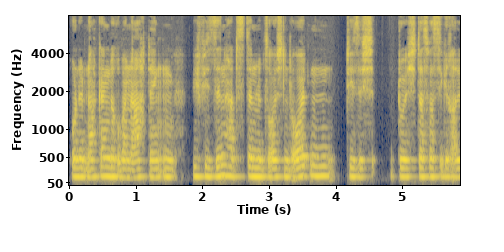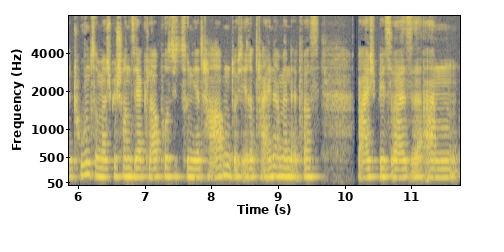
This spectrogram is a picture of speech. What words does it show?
und im Nachgang darüber nachdenken, wie viel Sinn hat es denn mit solchen Leuten, die sich durch das, was sie gerade tun, zum Beispiel schon sehr klar positioniert haben, durch ihre Teilnahme in etwas, beispielsweise an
